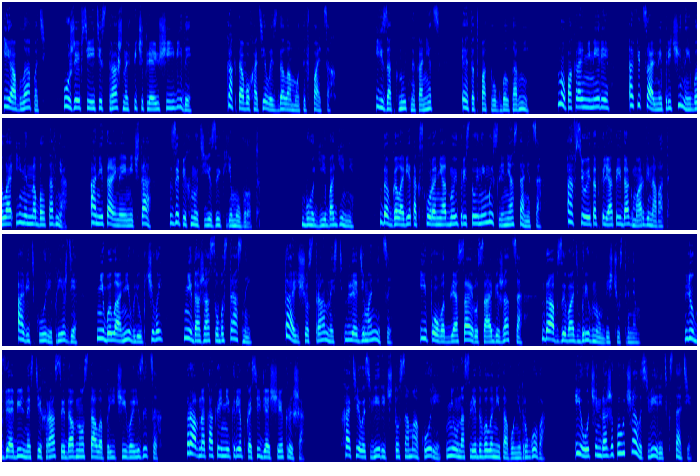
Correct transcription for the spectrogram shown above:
И облапать уже все эти страшно впечатляющие виды, как того хотелось до ломоты в пальцах. И заткнуть, наконец, этот поток болтовни. Ну, по крайней мере, официальной причиной была именно болтовня, а не тайная мечта запихнуть язык ему в рот. Боги и богини, да в голове так скоро ни одной пристойной мысли не останется. А все этот клятый Дагмар виноват. А ведь Кори прежде не была ни влюбчивой, ни даже особо страстной. Та еще странность для демоницы. И повод для Сайруса обижаться да обзывать бревном бесчувственным. Любвеобильность их расы давно стала притчей во языцах, равно как и некрепко сидящая крыша. Хотелось верить, что сама Кори не унаследовала ни того, ни другого. И очень даже получалось верить, кстати.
